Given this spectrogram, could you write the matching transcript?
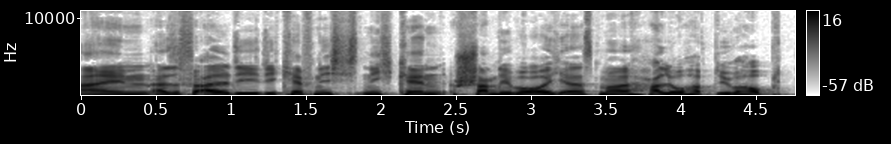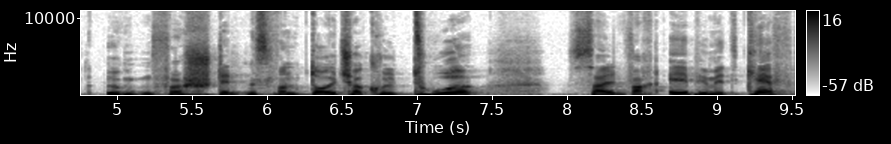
Ein, also für alle, die die Kev nicht, nicht kennen, Schande über euch erstmal. Hallo, habt ihr überhaupt irgendein Verständnis von deutscher Kultur? Ist halt einfach LP mit Kev.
